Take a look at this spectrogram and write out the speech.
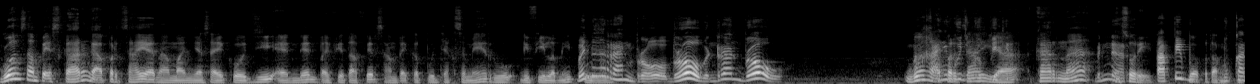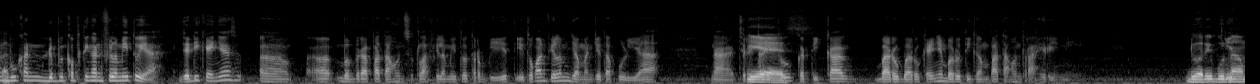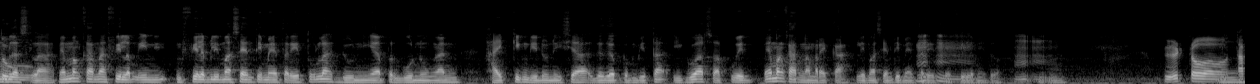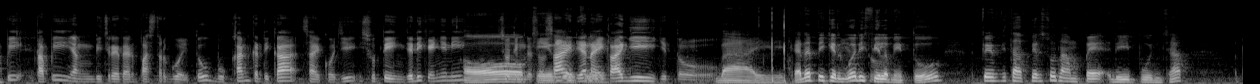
Gua sampai sekarang nggak percaya namanya Saikoji and then Pevita Fir sampai ke puncak Semeru di film itu. Beneran bro, bro, beneran bro. Gue nggak percaya pikir, karena bener. Sorry, tapi bu bukan bukan bukan demi kepentingan film itu ya. Jadi kayaknya uh, uh, beberapa tahun setelah film itu terbit, itu kan film zaman kita kuliah. Nah cerita yes. itu ketika baru-baru kayaknya baru 3-4 tahun terakhir ini 2016 gitu. lah. Memang karena film ini film 5 cm itulah dunia pergunungan hiking di Indonesia gegap gempita. Gue harus akuin memang karena mereka 5 cm mm -mm. itu film itu. Mm -mm. Mm -mm. Gitu. Hmm. Tapi tapi yang diceritain pastor gue itu bukan ketika Saikoji syuting. Jadi kayaknya nih oh, syuting udah selesai okay, dia naik lagi gitu. Baik. Karena pikir gue di gitu. film itu Pevita Pierce tuh nampe di puncak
